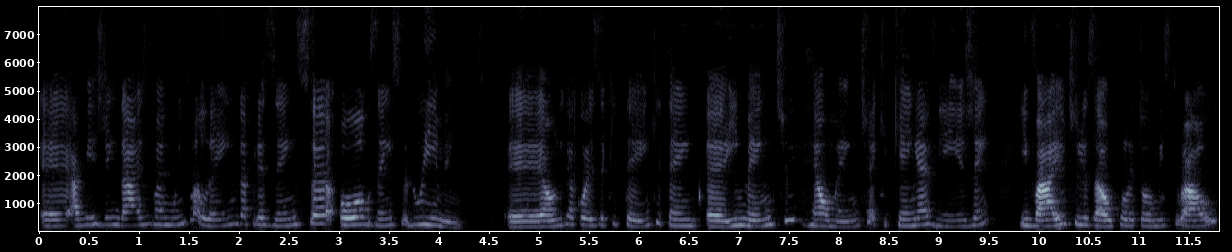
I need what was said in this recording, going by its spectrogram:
é, a virgindade vai muito além da presença ou ausência do ímen. É, a única coisa que tem, que tem é, em mente, realmente, é que quem é virgem e vai utilizar o coletor menstrual,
